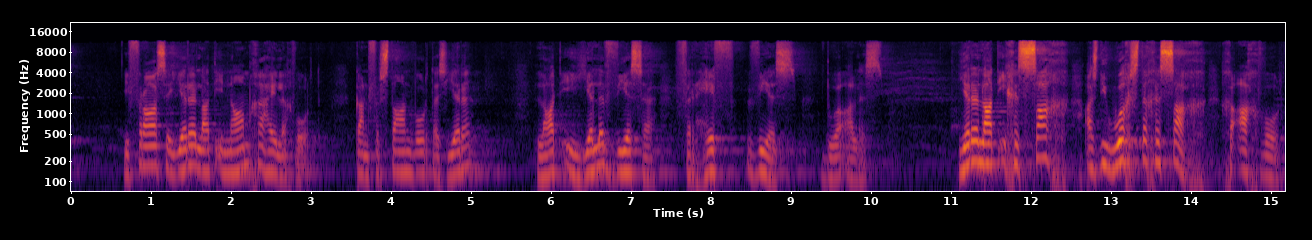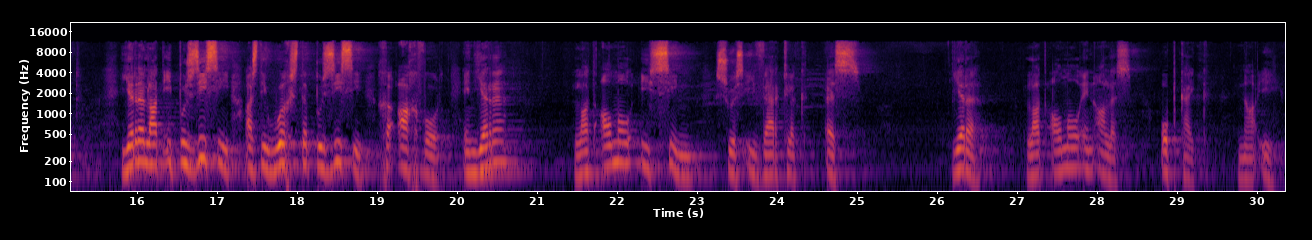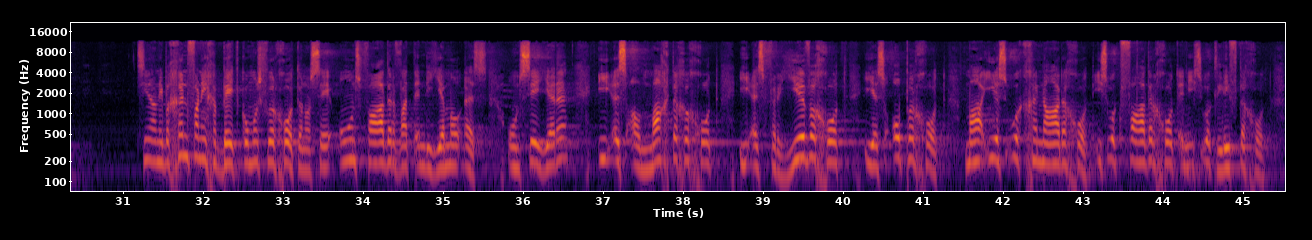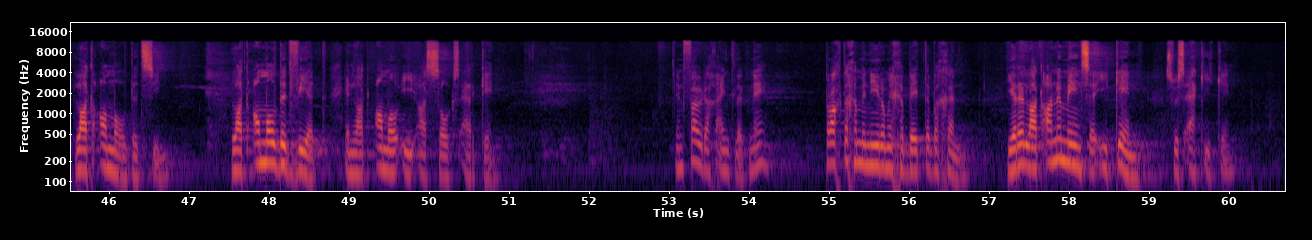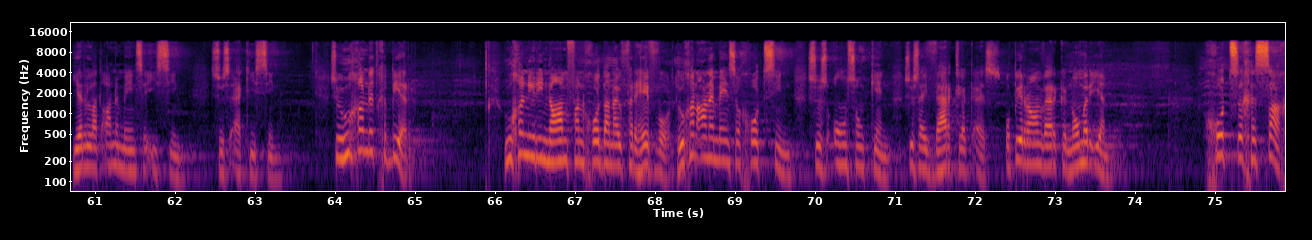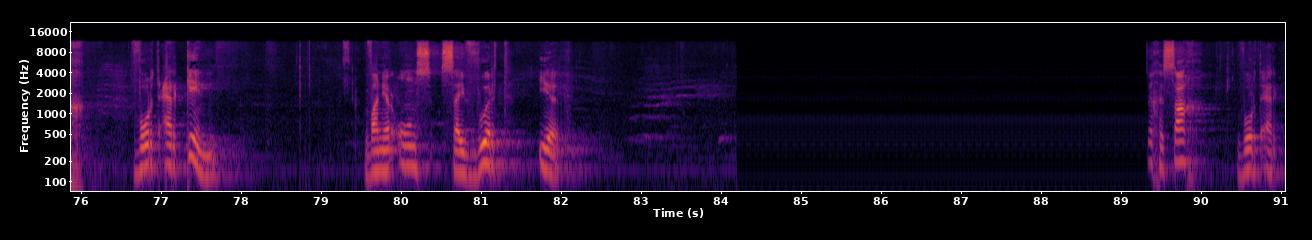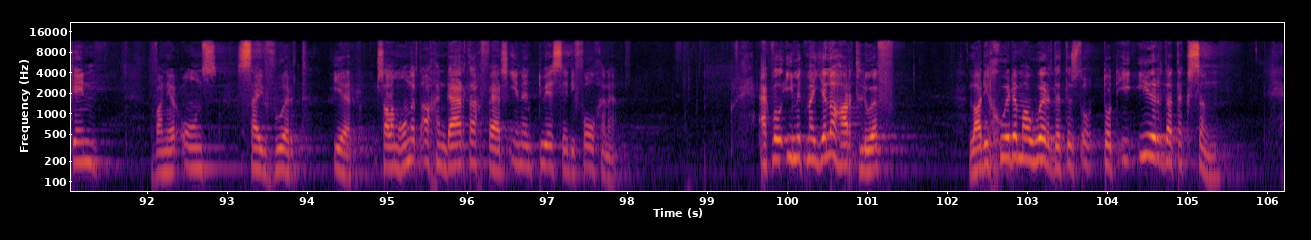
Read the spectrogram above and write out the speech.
die frase Here laat u naam geheilig word kan verstaan word as Here laat u hele wese verhef wees bo alles. Here laat u gesag as die hoogste gesag geag word. Here laat u posisie as die hoogste posisie geag word en Here laat almal u sien soos u werklik is Here, laat almal en alles opkyk na U. sien aan die begin van die gebed kom ons voor God en ons sê ons Vader wat in die hemel is. Ons sê Here, U is almagtige God, U is verhewe God, U is oppergod, maar U is ook genade God. U is ook Vader God en U is ook liefde God. Laat almal dit sien. Laat almal dit weet en laat almal U as sulks erken. Eenvoudig eintlik, né? Nee? Pragtige manier om die gebed te begin. Here, laat ander mense U ken soos ek U ken. Here, laat ander mense U sien soos ek U sien. So hoe gaan dit gebeur? Hoe gaan hierdie naam van God dan nou verhef word? Hoe gaan ander mense God sien soos ons hom ken, soos hy werklik is? Op die raamwerke nommer 1. God se gesag word erken wanneer ons sy woord eer. Se gesag word erken wanneer ons sy woord eer. Psalm 138 vers 1 en 2 sê die volgende: Ek wil U met my hele hart loof. Laat die gode maar hoor, dit is tot, tot U eer dat ek sing.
